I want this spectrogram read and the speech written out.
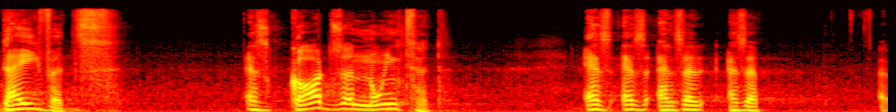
David's, as God's anointed, as, as, as, a, as a, a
